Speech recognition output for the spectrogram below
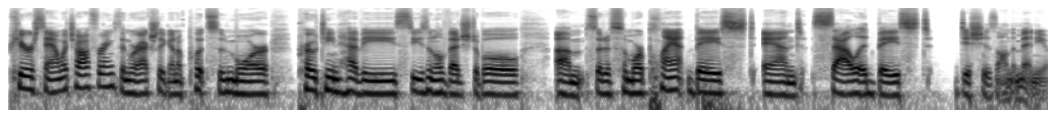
pure sandwich offerings, and we're actually going to put some more protein heavy, seasonal vegetable, um, sort of some more plant based and salad based dishes on the menu.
